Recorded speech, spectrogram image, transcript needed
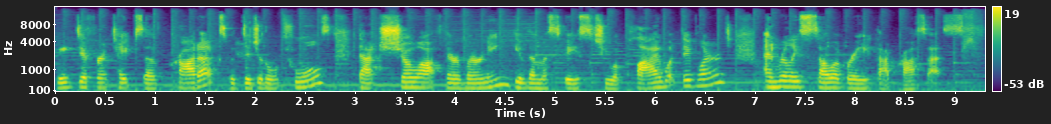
make different types of products with digital tools that show off their learning, give them a space to apply what they've learned, and really celebrate that process.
